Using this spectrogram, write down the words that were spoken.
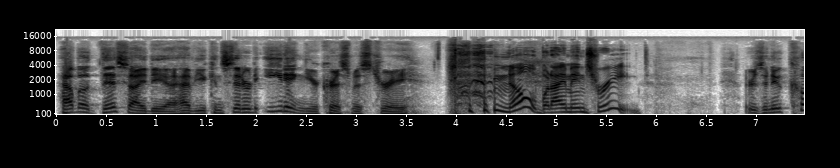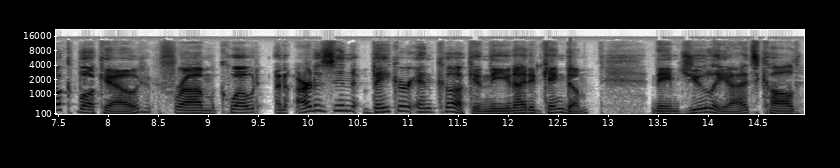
How about this idea? Have you considered eating your Christmas tree? no, but I'm intrigued. There's a new cookbook out from, quote, an artisan baker and cook in the United Kingdom named Julia. It's called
